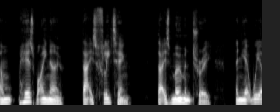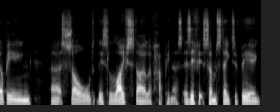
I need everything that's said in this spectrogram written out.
and here's what i know. That is fleeting. That is momentary. And yet we are being uh, sold this lifestyle of happiness as if it's some state of being.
